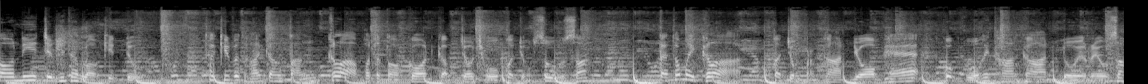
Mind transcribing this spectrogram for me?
ตอนนี้จึงให้ท่านลองคิดดู ถ้าคิดว่าทหารกังตังกล้าพอจะต่อกรกับโจโฉก็จงสู้ซะ แต่ถ้าไม่กล้าก็จงประกาศยอมแพ้ก็ผัวให้ทางการโดยเร็วซะ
